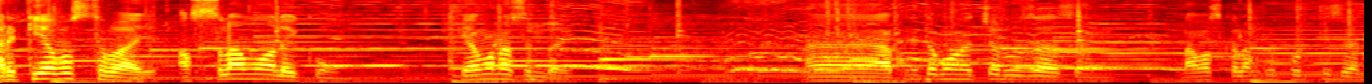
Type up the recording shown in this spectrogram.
আর কি অবস্থা ভাই? আসসালামু আলাইকুম। কেমন আছেন ভাই? আপনি তো মনে হচ্ছে রোজা আছেন। নামাজ কালাম কি পড়তেছেন?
